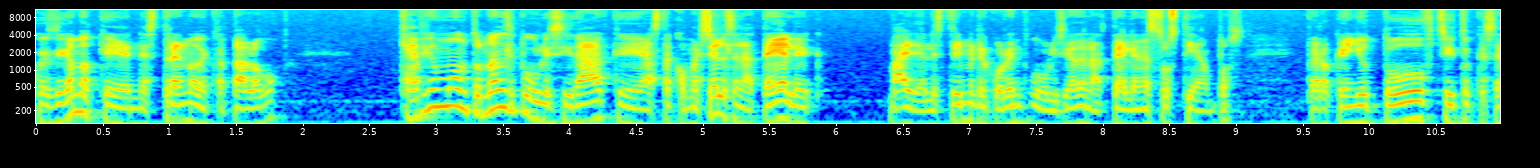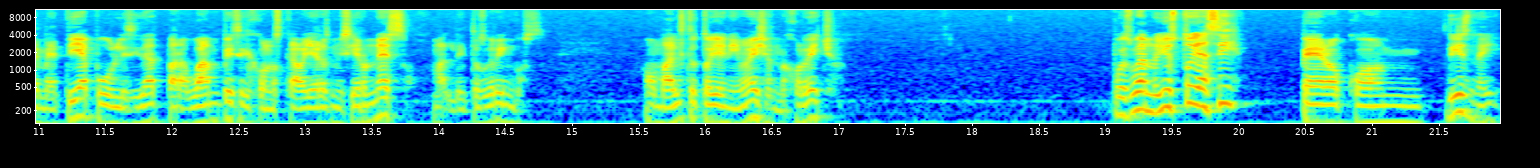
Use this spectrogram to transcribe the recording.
pues digamos que en estreno de catálogo, que había un montonal de publicidad, que hasta comerciales en la tele, vaya, el streaming recurrente publicidad en la tele en estos tiempos, pero que en YouTube, cito que se metía publicidad para One Piece y que con los caballeros me hicieron eso, malditos gringos. O maldito Toy Animation, mejor dicho. Pues bueno, yo estoy así, pero con Disney.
